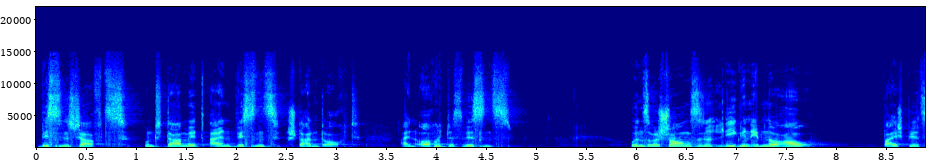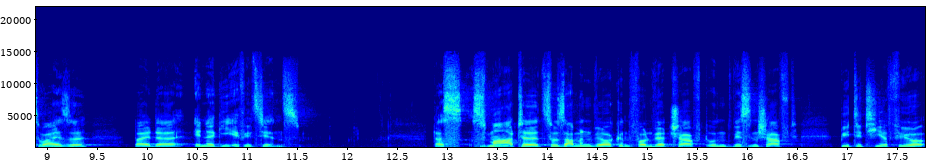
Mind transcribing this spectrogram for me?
Wissenschafts- und damit ein Wissensstandort, ein Ort des Wissens. Unsere Chancen liegen im Know-how, beispielsweise bei der Energieeffizienz. Das smarte Zusammenwirken von Wirtschaft und Wissenschaft bietet hierfür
